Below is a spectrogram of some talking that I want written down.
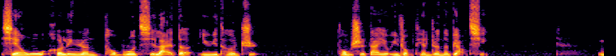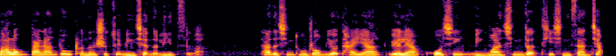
嫌恶和令人透不过气来的抑郁特质，同时带有一种天真的表情。马龙白兰度可能是最明显的例子了。他的星图中有太阳、月亮、火星、冥王星的梯形三角，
